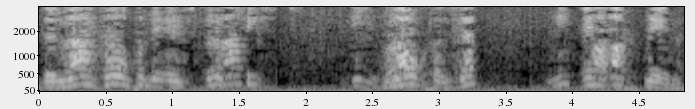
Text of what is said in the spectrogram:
de navolgende instructies die nauwgezet niet in acht nemen.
